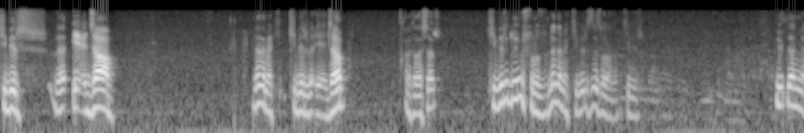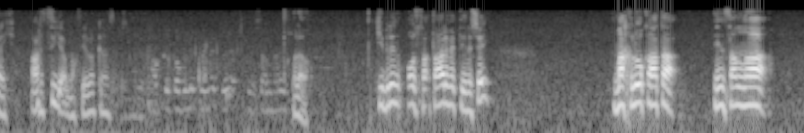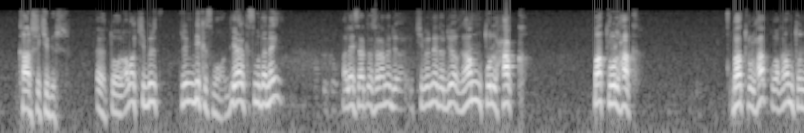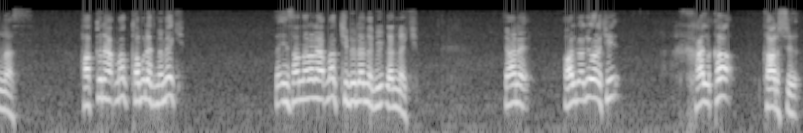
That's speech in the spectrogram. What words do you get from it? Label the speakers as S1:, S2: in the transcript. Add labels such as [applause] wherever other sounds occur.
S1: kibir ve i'cab. Ne demek kibir ve i'cab? Arkadaşlar, kibiri duymuşsunuzdur. Ne demek kibir? Size soralım. Kibir. Yüklenmek. Artistik yapmak diye bak lazım. Bravo. Kibrin o tarif ettiğiniz şey mahlukata, insanlığa karşı kibir. Evet doğru ama kibirin bir kısmı o. Diğer kısmı da ne? Aleyhisselatü Vesselam ne diyor? Kibir nedir diyor? Gamtul hak. Batrul hak. Batrul hak ve gamtun nas. Hakkı ne yapmak? Kabul etmemek. Ve insanlara ne yapmak? Kibirlenmek, büyüklenmek. Yani alimler diyorlar ki halka karşı,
